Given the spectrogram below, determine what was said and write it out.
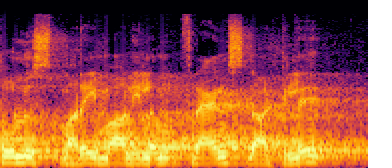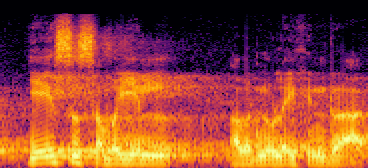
தூலுஸ் மறை மாநிலம் பிரான்ஸ் நாட்டிலே இயேசு சபையில் அவர் நுழைகின்றார்.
